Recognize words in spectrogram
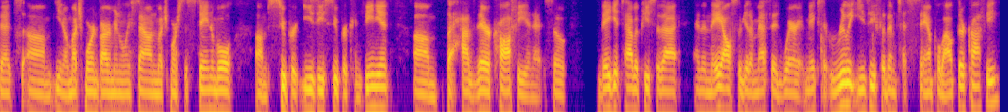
that's um, you know much more environmentally sound much more sustainable um, super easy super convenient um, but have their coffee in it so they get to have a piece of that and then they also get a method where it makes it really easy for them to sample out their coffee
